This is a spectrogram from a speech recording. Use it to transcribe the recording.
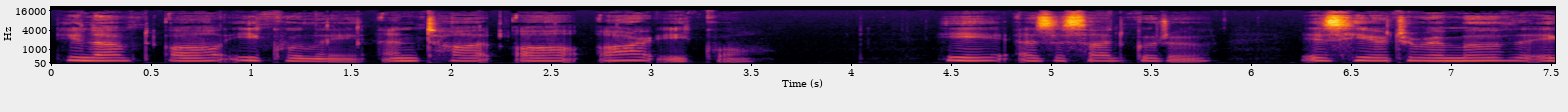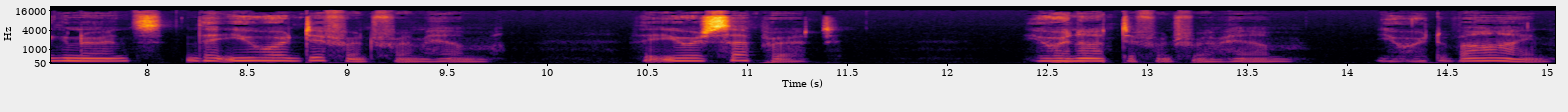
He loved all equally and taught all are equal. He, as a Sadguru, is here to remove the ignorance that you are different from him, that you are separate. You are not different from him. You are divine.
